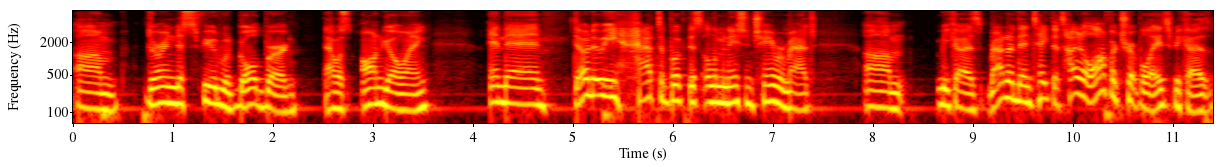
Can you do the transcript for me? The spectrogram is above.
um, during this feud with Goldberg that was ongoing. And then WWE had to book this Elimination Chamber match um, because rather than take the title off of Triple H, because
